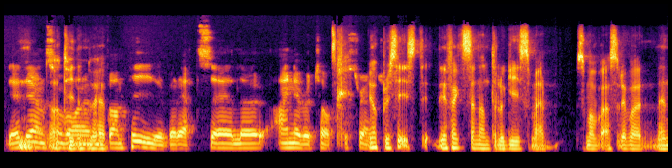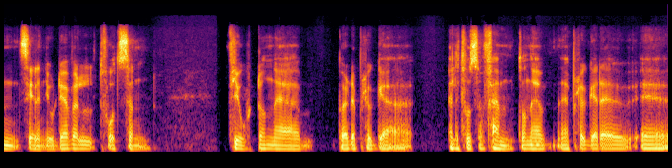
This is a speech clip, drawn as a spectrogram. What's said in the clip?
Det är den som ja, var en vampyrberättelse eller I Never Talk to Strangers? Ja, precis. Det är faktiskt en antologi som är, som har, alltså det var, den serien gjorde jag väl 2014 när jag började plugga eller 2015 när jag, när jag pluggade eh,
